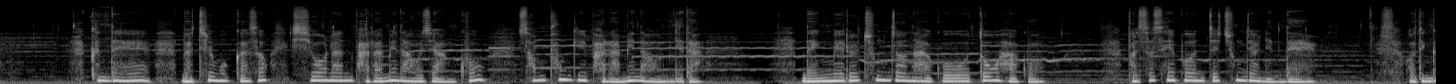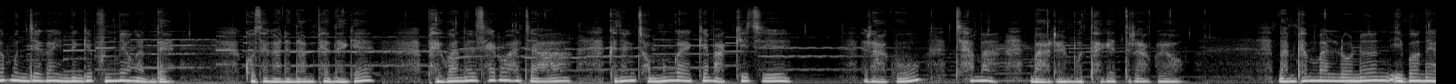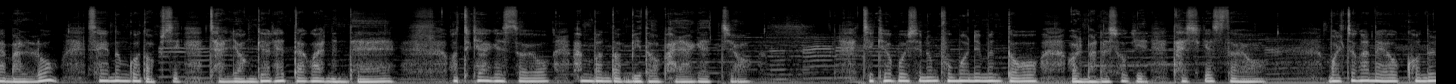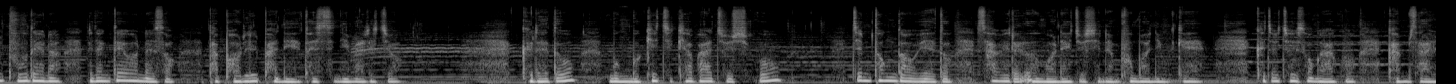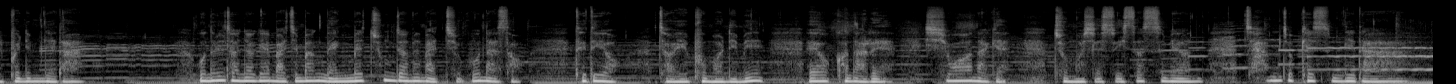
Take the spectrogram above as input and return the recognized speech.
근데 며칠 못 가서 시원한 바람이 나오지 않고 선풍기 바람이 나옵니다. 냉매를 충전하고 또 하고 벌써 세 번째 충전인데 어딘가 문제가 있는 게 분명한데 고생하는 남편에게 배관을 새로 하자 그냥 전문가에게 맡기지 라고 차마 말을 못하겠더라고요. 남편 말로는 이번에야말로 새는 곳 없이 잘 연결했다고 하는데 어떻게 하겠어요? 한 번 더 믿어봐야겠죠. 지켜보시는 부모님은 또 얼마나 속이 타시겠어요. 멀쩡한 에어컨을 두 대나 그냥 떼어내서 다 버릴 판이 됐으니 말이죠. 그래도 묵묵히 지켜봐 주시고 찜통 더위에도 사위를 응원해 주시는 부모님께 그저 죄송하고 감사할 뿐입니다. 오늘 저녁에 마지막 냉매 충전을 마치고 나서 드디어 저희 부모님이 에어컨 아래 시원하게 주무실 수 있었으면 참 좋겠습니다.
